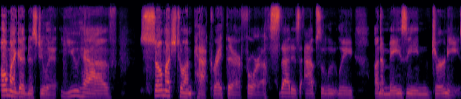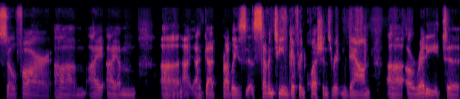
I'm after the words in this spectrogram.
Oh my goodness, Julia, you have so much to unpack right there for us. That is absolutely an amazing journey so far. Um, I, I am. Uh, I, have got probably 17 different questions written down uh, already. To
